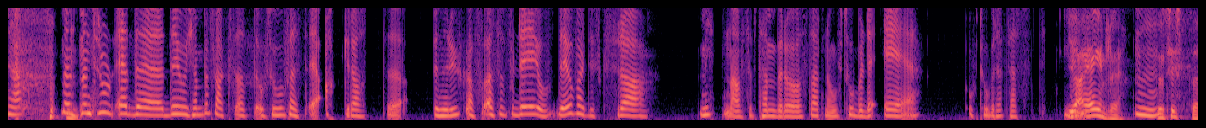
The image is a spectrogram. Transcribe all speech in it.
Ja. Men, men tror, er det, det er jo kjempeflaks at Oktoberfest er akkurat eh, under uka. For, altså, for det, er jo, det er jo faktisk fra midten av september og starten av oktober det er Oktoberfest. i- Ja, egentlig. Mm. De siste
